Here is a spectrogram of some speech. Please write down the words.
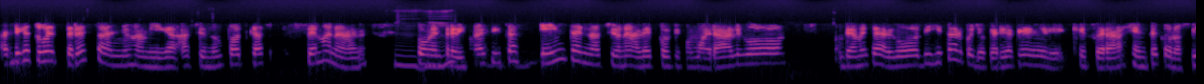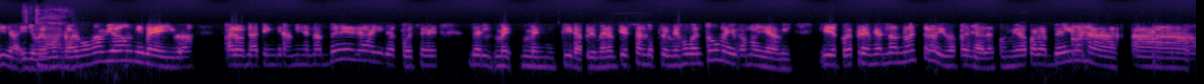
Así que estuve tres años, amiga, haciendo un podcast semanal con entrevistas de artistas internacionales, porque como era algo, obviamente algo digital, pues yo quería que, que fuera gente conocida. Y yo me montaba en un avión y me iba a los Latin Grammys en Las Vegas y después del mentira primero empiezan los premios Juventud me iba a Miami y después premios los nuestros iba para allá después me iba para Las Vegas a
